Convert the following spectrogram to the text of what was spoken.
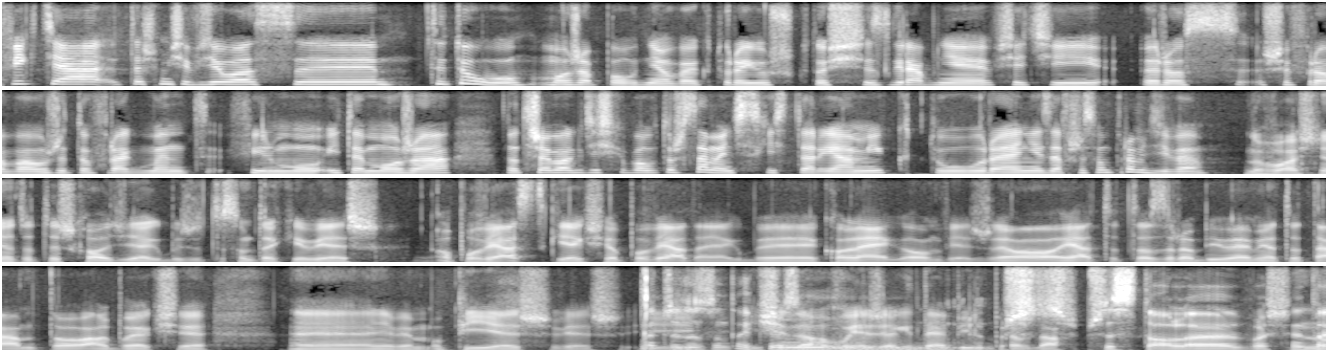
fikcja też mi się wzięła z y, tytułu Morza Południowe, które już ktoś zgrabnie w sieci rozszyfrował, że to fragment filmu i te morza, no trzeba gdzieś chyba utożsamiać z historiami, które nie zawsze są prawdziwe. No właśnie o to też chodzi, jakby, że to są takie, wiesz, opowiastki, jak się opowiada jakby kolegom, wiesz, że o, ja to to zrobiłem, ja to tamto, albo jak się, e, nie wiem, opijesz, wiesz, Znaczy, i, takie, i się zachowujesz jak debil, przy, prawda? Przy stole właśnie No,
